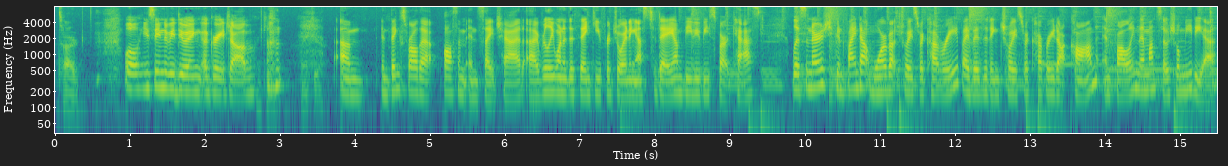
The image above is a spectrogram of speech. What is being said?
it's hard. Well, you seem to be doing a great job. Thank you. Thank you. Um, and thanks for all that awesome insight, Chad. I really wanted to thank you for joining us today on BBB Sparkcast. Listeners, you can find out more about Choice Recovery by visiting choicerecovery.com and following them on social media.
